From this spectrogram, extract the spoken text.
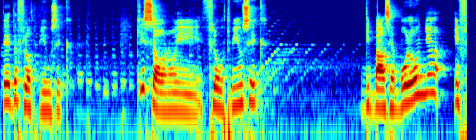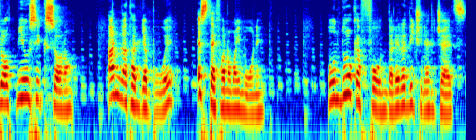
di The Float Music. Chi sono i Float Music? Di base a Bologna, i Float Music sono Anna Tagliabue e Stefano Maimone. Un duo che affonda le radici nel jazz,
